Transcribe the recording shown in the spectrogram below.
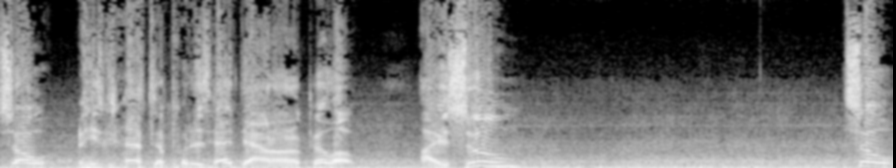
So he's going to have to put his head down on a pillow. I assume. So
